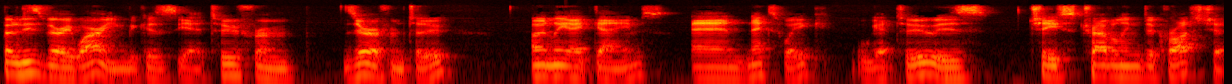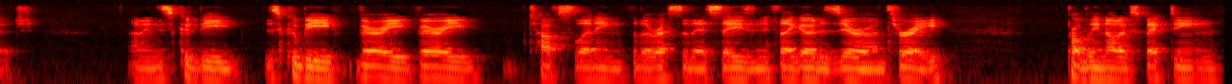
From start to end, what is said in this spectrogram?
but it is very worrying because yeah, two from zero from two, only eight games, and next week we'll get to is Chiefs travelling to Christchurch. I mean, this could be this could be very very tough sledding for the rest of their season if they go to zero and three. Probably not expecting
